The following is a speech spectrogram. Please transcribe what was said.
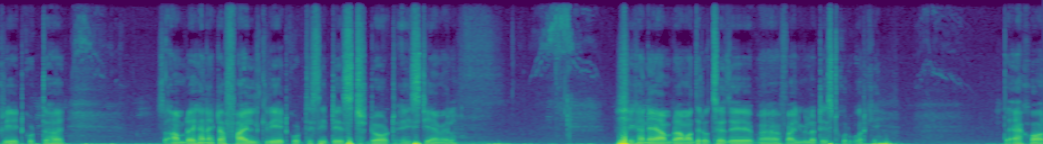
create করতে হয়। সো আমরা এখানে একটা ফাইল ক্রিয়েট করতেছি টেস্ট ডট এইচটিএমএল সেখানে আমরা আমাদের হচ্ছে যে ফাইলগুলো টেস্ট করব আর কি। তো এখন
